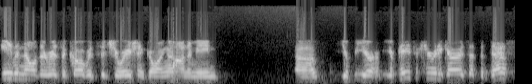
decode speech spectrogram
Even though there is a COVID situation going on, I mean, uh, your, your, your pay security guards at the desk,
